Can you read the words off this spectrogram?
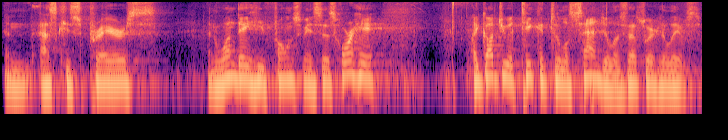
and asked his prayers. And one day he phones me and says, Jorge, I got you a ticket to Los Angeles. That's where he lives.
